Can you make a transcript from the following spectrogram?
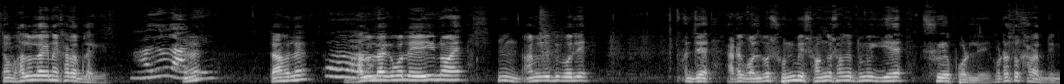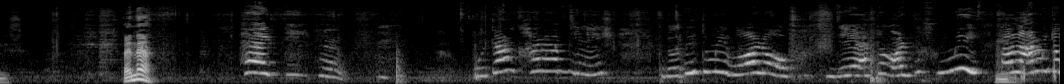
তোমার ভালো লাগে না খারাপ লাগে? ভালো হ্যাঁ? লাগে তাহলে ভালো লাগে বলে এই নয়। হুম আমি যদি বলি যে একটা গল্প শুনবি সঙ্গে সঙ্গে তুমি গিয়ে শুয়ে পড়লে ওটা তো খারাপ জিনিস। তাই না? হ্যাঁ হ্যাঁ। ওটা খারাপ জিনিস। যদি তুমি বলো যে একটা গল্প শুনবি তাহলে আমি তো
